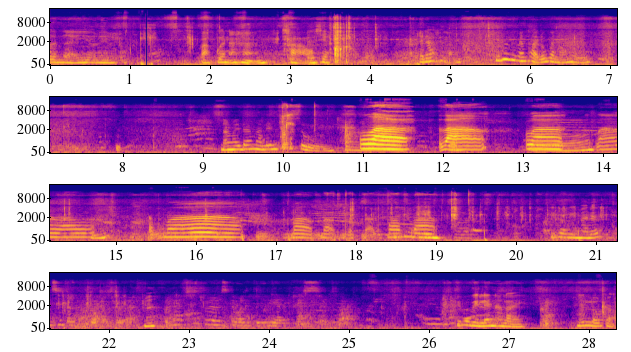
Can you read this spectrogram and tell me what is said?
ปื้อนอะไรเยอะเลยปากเปื้อนอาหารขาวใช่ไอ้ด้าขาวพี่พี่มันถ่ายรูปกับน้องหน่อน้องไอ้ด้ามาเล่นที่ศูนย์ค่ะว้าว้าอ๋อว้าว้าว้าว้าว้าว้าว้าว้าพี่ปวินพี่ปวินมาเด้อมาพี่ปวินเล่นอะไร เล่นรถเหรอ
